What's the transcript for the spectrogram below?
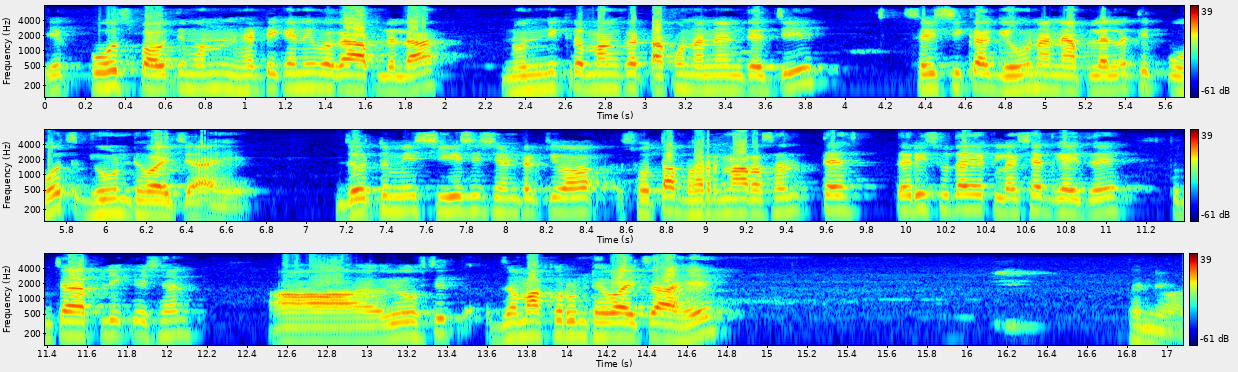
एक पोच पावती म्हणून ह्या ठिकाणी बघा आपल्याला नोंदणी क्रमांक टाकून आणि त्याची सही घेऊन आणि आपल्याला ती पोहोच घेऊन ठेवायची आहे. जर तुम्ही सी एस सी सेंटर किंवा स्वतः भरणार असाल त्या तरी सुद्धा एक लक्षात घ्यायचं आहे तुमचं ॲप्लिकेशन व्यवस्थित जमा करून ठेवायचं आहे. धन्यवाद.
